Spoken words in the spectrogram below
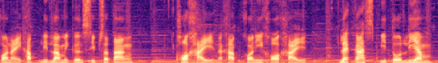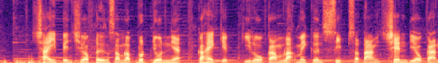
ข้อไหนครับลิตรละไม่เกิน 10 สตางค์ขอไข่นะครับ ข้อนี้ขอไข่ และก๊าซปิโตรเลียม ใช้เป็นเชื้อเพลิงสำหรับรถยนต์เนี่ยก็ให้เก็บกิโลกรรัมละไม่เกิน 10 สตางค์เช่นเดียวกัน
